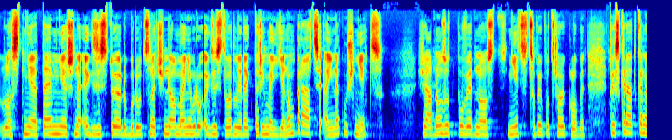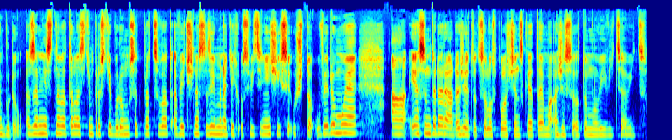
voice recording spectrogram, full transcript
vlastně téměř neexistuje a do budoucna čím dál méně budou existovat lidé, kteří mají jenom práci a jinak už nic, žádnou zodpovědnost, nic, co by potřebovali kloubit, tak zkrátka nebudou. A zaměstnavatele s tím prostě budou muset pracovat a většina se zejména těch osvícenějších si už to uvědomuje. A já jsem teda ráda, že je to celospolečenské téma a že se o tom mluví víc a víc.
